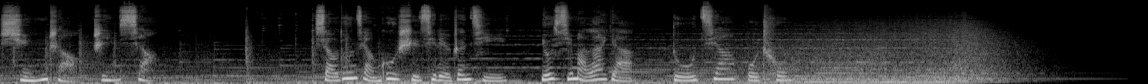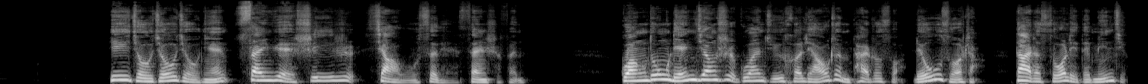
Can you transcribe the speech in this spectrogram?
寻找真相。小东讲故事系列专辑由喜马拉雅独家播出。一九九九年三月十一日下午四点三十分。广东连江市公安局和辽镇派出所刘所长带着所里的民警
